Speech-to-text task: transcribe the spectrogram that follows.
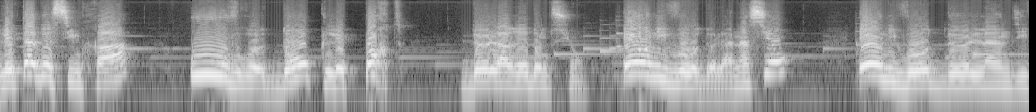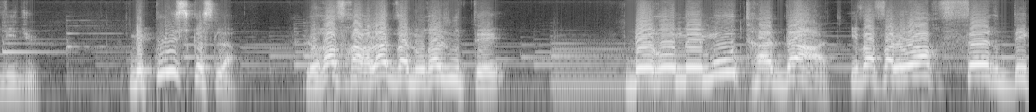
L'état de simcha ouvre donc les portes de la rédemption, et au niveau de la nation, et au niveau de l'individu. Mais plus que cela, le Rav va nous rajouter Beromemut Hadat. Il va falloir faire des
